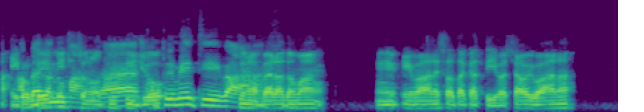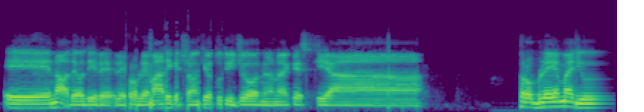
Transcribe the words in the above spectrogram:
Ma i problemi ci domanda, sono tutti eh? i giorni. Complimenti Ivana. Una bella domanda. Eh, Ivana è stata cattiva. Ciao Ivana. E no, devo dire, le problematiche ce l'ho anch'io tutti i giorni, non è che sia problema di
